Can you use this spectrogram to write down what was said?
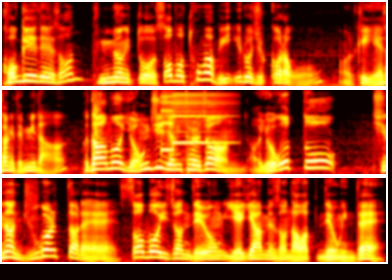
거기에 대해선 분명히 또 서버 통합이 이루어질 거라고 어, 이렇게 예상이 됩니다. 그 다음은 영지쟁탈전. 어, 요것도 지난 6월 달에 서버 이전 내용 얘기하면서 나왔던 내용인데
